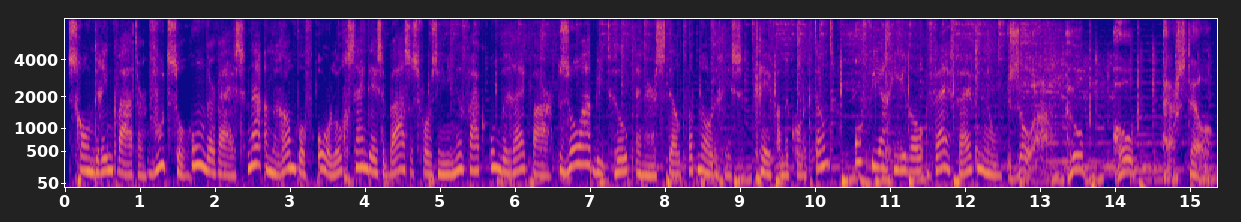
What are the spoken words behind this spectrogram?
Schoon drinkwater, voedsel, onderwijs. Na een ramp of oorlog zijn deze basisvoorzieningen vaak onbereikbaar. ZOA biedt hulp en herstelt wat nodig is. Geef aan de collectant of via Giro 550. ZOA. Hulp, hoop, herstel.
